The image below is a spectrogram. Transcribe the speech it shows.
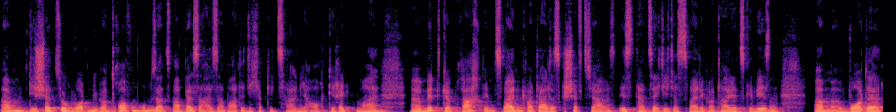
Ähm, die Schätzungen wurden übertroffen, Umsatz war besser als erwartet. Ich habe die Zahlen ja auch direkt mal äh, mitgebracht. Im zweiten Quartal des Geschäftsjahres ist tatsächlich das zweite Quartal jetzt gewesen, ähm, wurde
